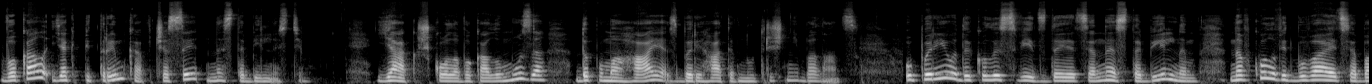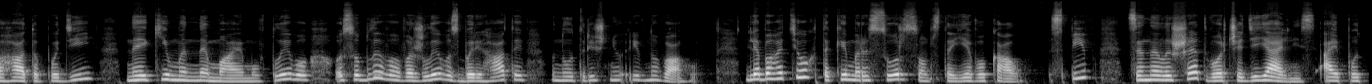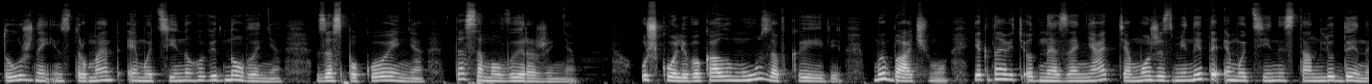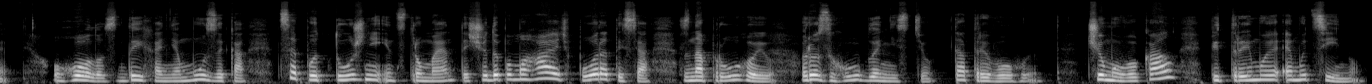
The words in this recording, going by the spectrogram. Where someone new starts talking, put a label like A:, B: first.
A: Вокал як підтримка в часи нестабільності. Як школа вокалу муза допомагає зберігати внутрішній баланс. У періоди, коли світ здається нестабільним, навколо відбувається багато подій, на які ми не маємо впливу, особливо важливо зберігати внутрішню рівновагу. Для багатьох таким ресурсом стає вокал. Спів це не лише творча діяльність, а й потужний інструмент емоційного відновлення, заспокоєння та самовираження. У школі вокалу Муза в Києві ми бачимо, як навіть одне заняття може змінити емоційний стан людини. Голос, дихання, музика це потужні інструменти, що допомагають впоратися з напругою, розгубленістю та тривогою. Чому вокал підтримує емоційну?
